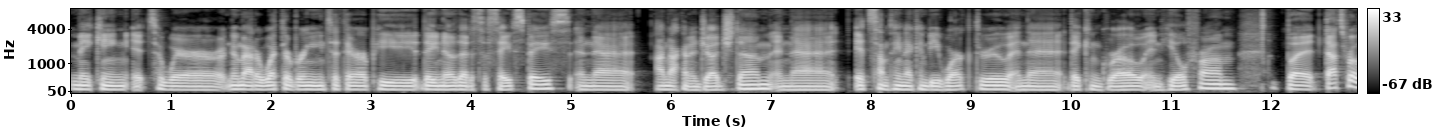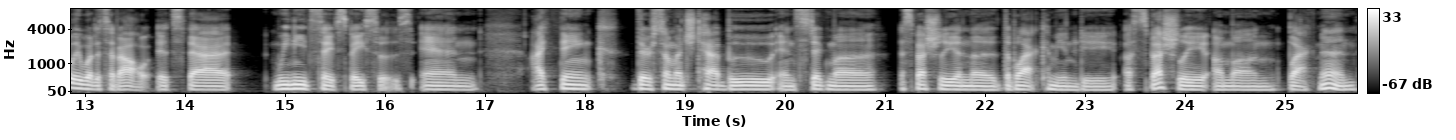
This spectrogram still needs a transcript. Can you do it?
making it to where no matter what they're bringing to therapy, they know that it's a safe space and that I'm not going to judge them and that it's something that can be worked through and that they can grow and heal from. But that's really what it's about. It's that we need safe spaces. And I think there's so much taboo and stigma especially in the the black community especially among black men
